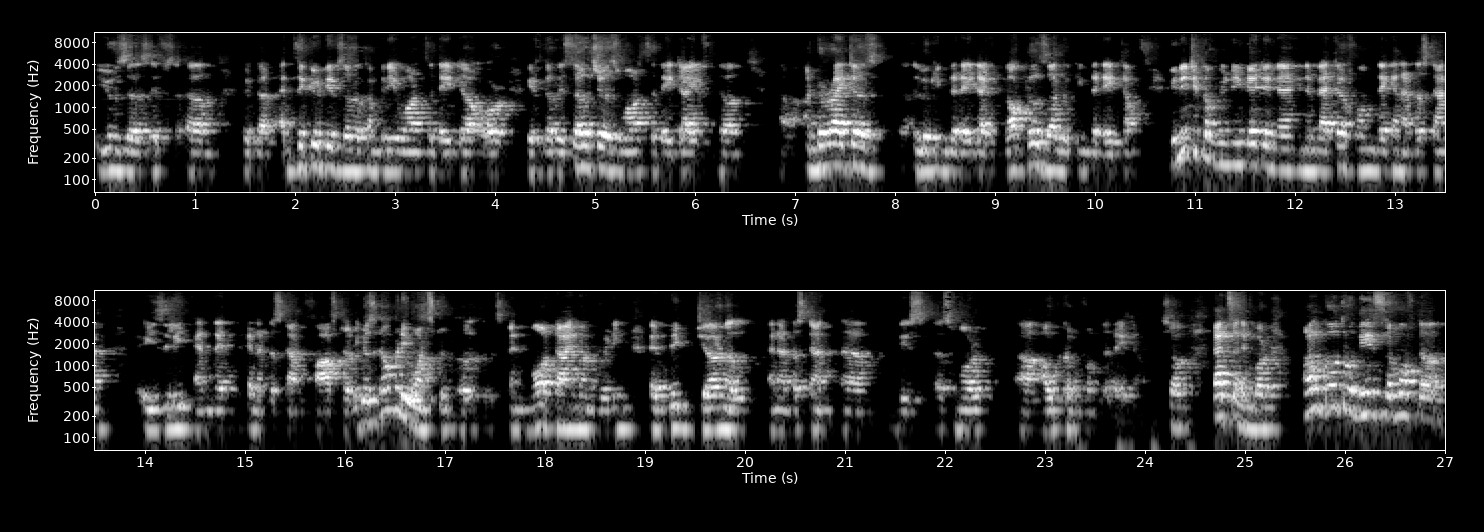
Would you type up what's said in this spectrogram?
users. If, um, if the executives of the company wants the data, or if the researchers wants the data, if the uh, underwriters looking the data, if doctors are looking the data, you need to communicate in a, in a better form. They can understand easily and then can understand faster because nobody wants to uh, spend more time on reading a big journal and understand uh, this uh, small uh, outcome from the data. So that's an important. I'll go through these some of the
